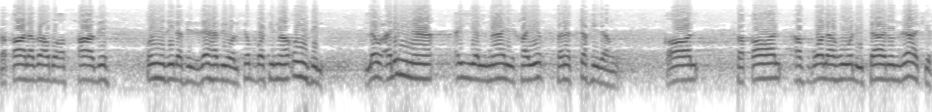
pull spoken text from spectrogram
فقال بعض أصحابه أنزل في الذهب والفضة ما أنزل لو علمنا أي المال خير فنتخذه قال فقال أفضله لسان ذاكر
